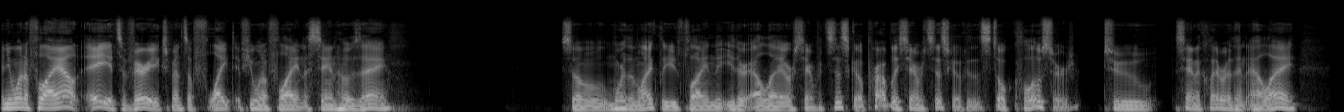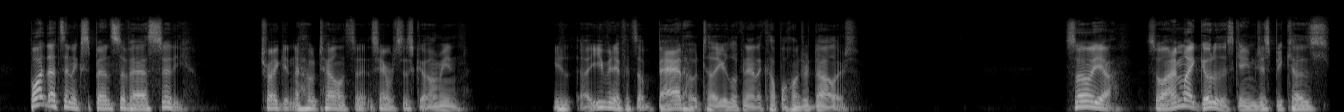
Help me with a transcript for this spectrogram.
and you want to fly out, A, it's a very expensive flight if you want to fly into San Jose. So more than likely you'd fly into either LA or San Francisco, probably San Francisco because it's still closer to Santa Clara than LA. But that's an expensive ass city. Try getting a hotel in San Francisco. I mean, you, uh, even if it's a bad hotel, you're looking at a couple hundred dollars. So yeah, so I might go to this game just because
